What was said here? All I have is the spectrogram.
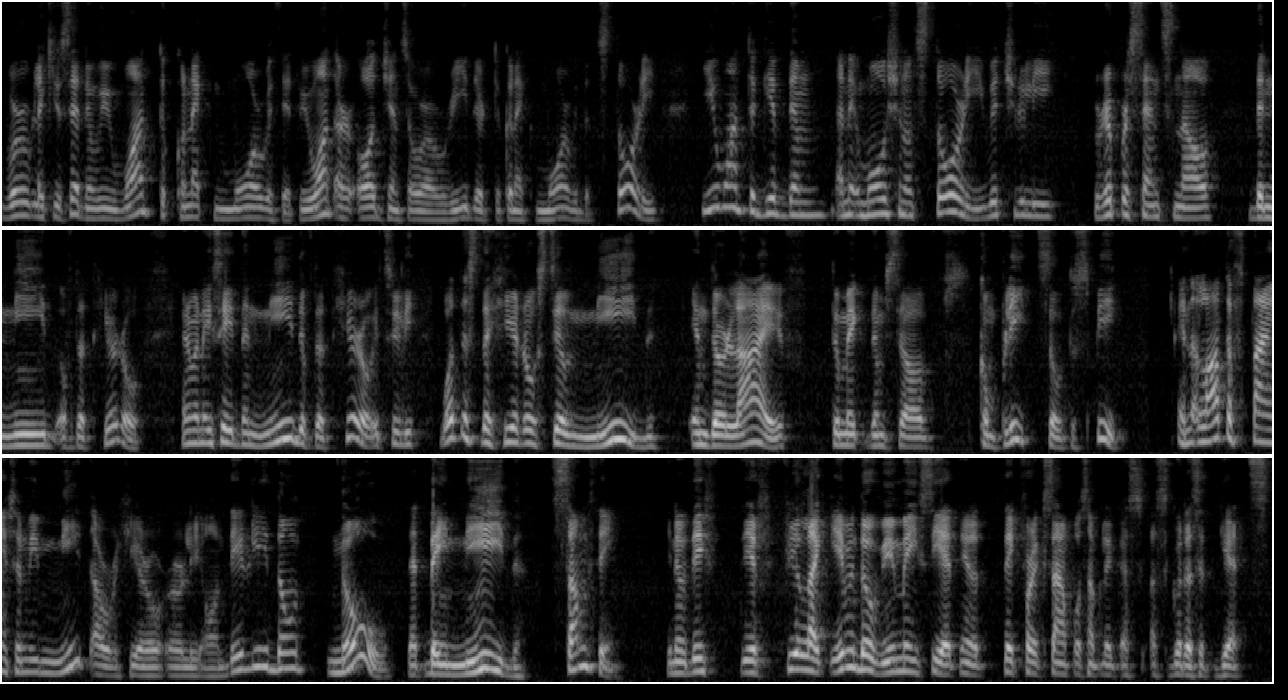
we're, like you said, and we want to connect more with it, we want our audience or our reader to connect more with that story, you want to give them an emotional story which really represents now the need of that hero. And when I say the need of that hero, it's really what does the hero still need in their life to make themselves complete, so to speak. And a lot of times when we meet our hero early on, they really don't know that they need something. You know, they, they feel like even though we may see it, you know, take for example something like as, as good as it gets.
